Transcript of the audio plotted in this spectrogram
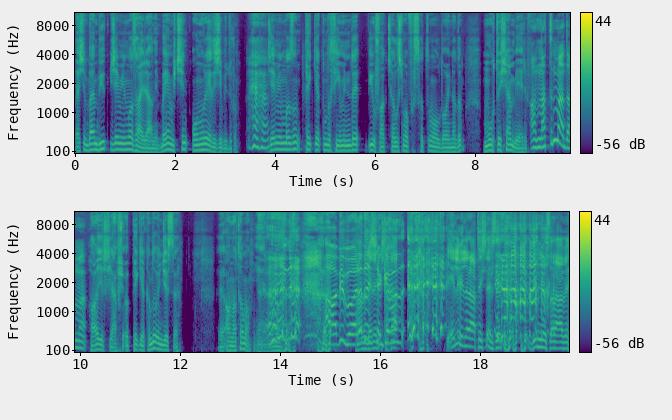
ya şimdi ben büyük Cem Yılmaz hayranıyım. Benim için onur edici bir durum. Cem Yılmaz'ın pek yakında filminde bir ufak çalışma fırsatım oldu oynadım. Muhteşem bir herif. Anlattın mı adamı? Hayır ya şu pek yakında öncesi. Ee, anlatamam yani. Abi bu arada Abi şakamız... bir 50 bin lira ateşlersen dinliyorsan abi.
